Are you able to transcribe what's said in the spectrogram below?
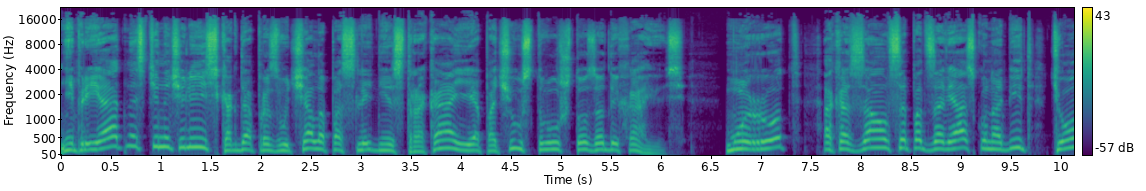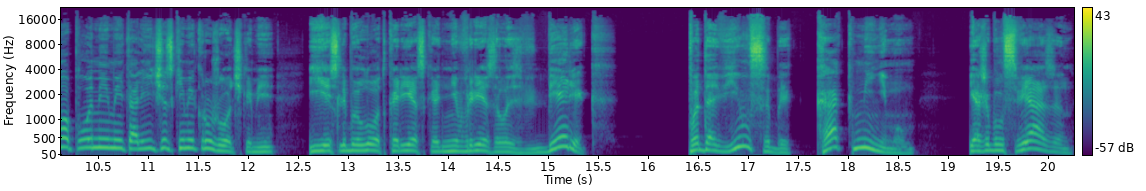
Неприятности начались, когда прозвучала последняя строка, и я почувствовал, что задыхаюсь. Мой рот оказался под завязку набит теплыми металлическими кружочками, и если бы лодка резко не врезалась в берег, подавился бы как минимум. Я же был связан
